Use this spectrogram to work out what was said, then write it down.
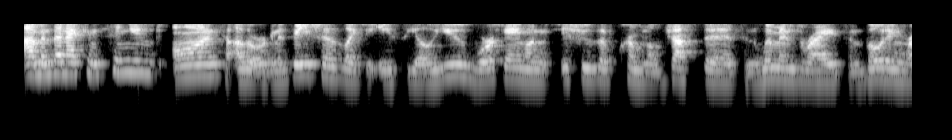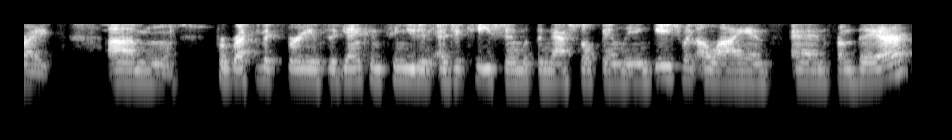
Um, and then I continued on to other organizations like the ACLU, working on issues of criminal justice and women's rights and voting rights. Um, progressive experience again continued in education with the National Family Engagement Alliance. And from there,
